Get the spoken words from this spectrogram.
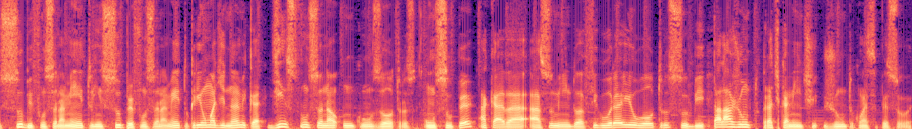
subfuncionamento e em superfuncionamento criam uma dinâmica disfuncional um com os outros. Um super acaba assumindo a figura e o outro sub tá lá junto, praticamente junto com essa pessoa.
